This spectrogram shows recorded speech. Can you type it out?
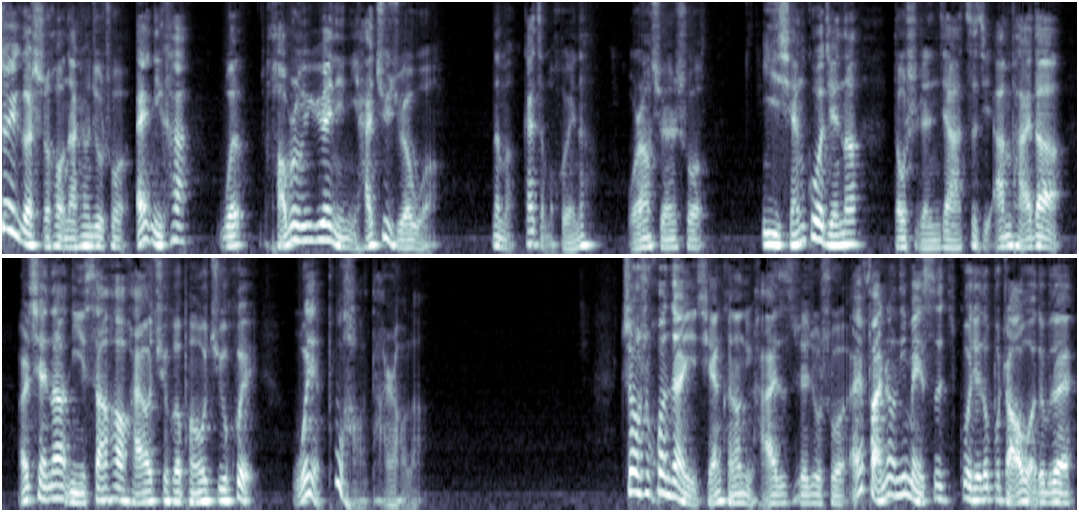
这个时候，男生就说：“哎，你看我好不容易约你，你还拒绝我，那么该怎么回呢？”我让学员说：“以前过节呢，都是人家自己安排的，而且呢，你三号还要去和朋友聚会，我也不好打扰了。这要是换在以前，可能女孩子直接就说：“哎，反正你每次过节都不找我，对不对？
